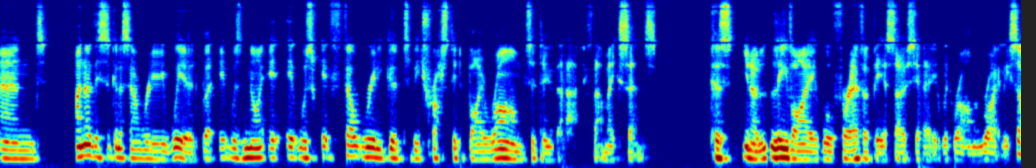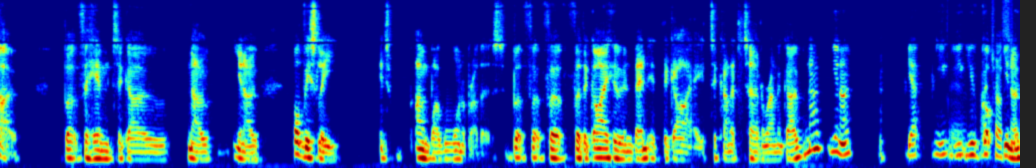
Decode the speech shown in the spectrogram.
And I know this is going to sound really weird, but it was nice. It, it, was. It felt really good to be trusted by Ram to do that, if that makes sense. Because you know Levi will forever be associated with Ram, and rightly so. But for him to go, no, you know, obviously it's owned by Warner Brothers, but for for for the guy who invented the guy to kind of turn around and go, no, you know, yeah, you, Yeah, you you've got you know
